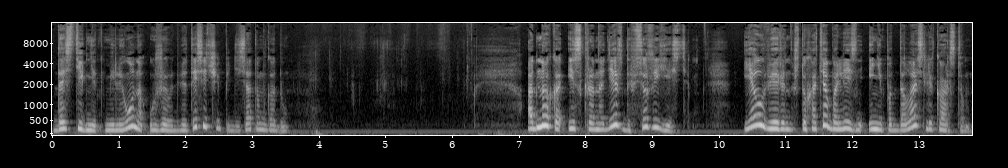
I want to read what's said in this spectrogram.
достигнет миллиона уже в 2050 году. Однако искра надежды все же есть. Я уверен, что хотя болезнь и не поддалась лекарствам,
